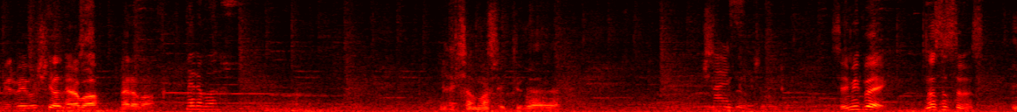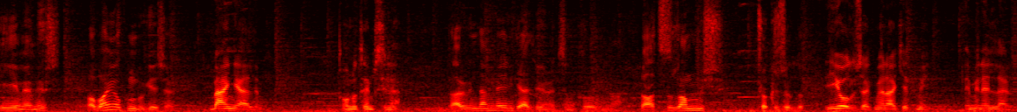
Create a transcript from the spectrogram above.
Emir Bey hoş geldiniz. Merhaba. Merhaba. Merhaba. İyi akşamlar. Teşekkürler. Semih Bey, nasılsınız? İyiyim Emir. Baban yok mu bu gece? Ben geldim. Onu temsilen. Darwin'den mail geldi yönetim kuruluna. Rahatsızlanmış. Çok üzüldüm. İyi olacak, merak etmeyin. Emin ellerde.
